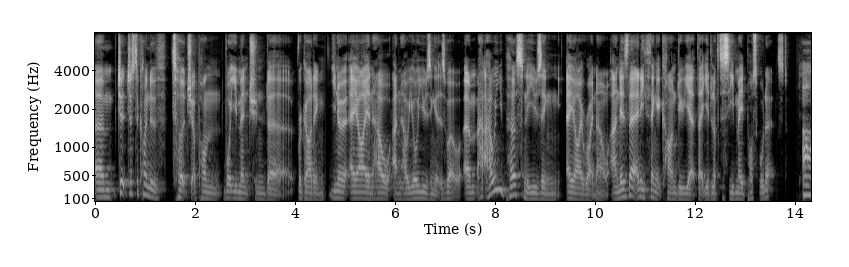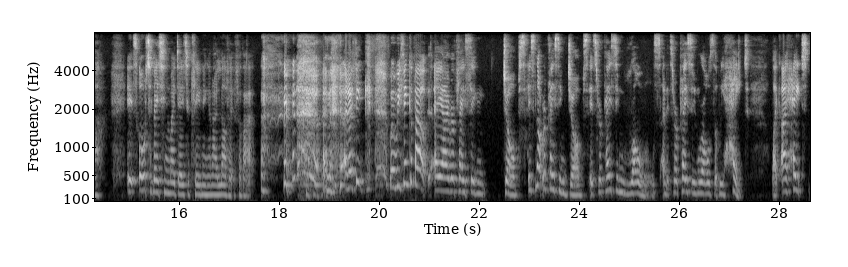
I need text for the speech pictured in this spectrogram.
Um, j- just to kind of touch upon what you mentioned uh, regarding you know AI and how and how you're using it as well. Um, how are you personally using AI right now, and is there anything it can't do yet that you'd love to see made possible next? Ah, it's automating my data cleaning, and I love it for that. and, and I think when we think about AI replacing jobs. It's not replacing jobs, it's replacing roles, and it's replacing roles that we hate. Like, I hate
